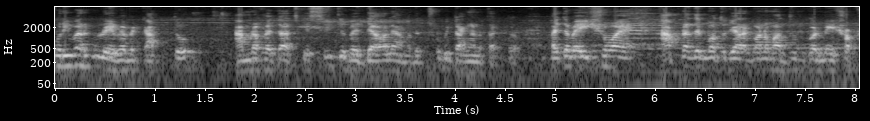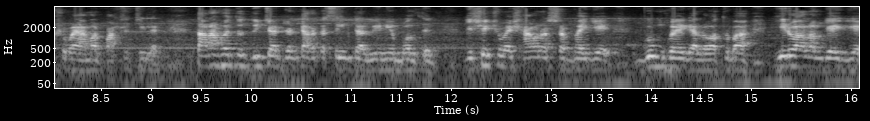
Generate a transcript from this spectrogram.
পরিবারগুলো এভাবে কাঁদতো আমরা হয়তো আজকে স্মৃতি হয়ে দেওয়ালে আমাদের ছবি টাঙানো থাকতো। হয়তো বা এই সময় আপনাদের মতো যারা গণমাধ্যম কর্মী সবসময় আমার পাশে ছিলেন, তারা হয়তো দুই চারজন কারও কাছে ইন্টারভিউ নিয়ে বলতেন যে সেই সময় শাহন আশরাফ ভাই যে গুম হয়ে গেল অথবা হিরো আলম যে যে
